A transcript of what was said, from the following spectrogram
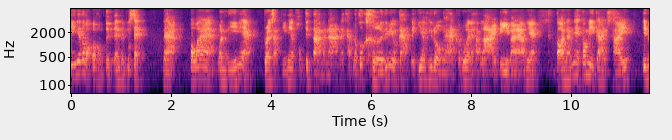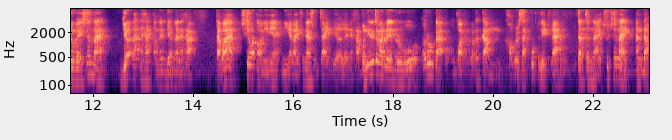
นี้เนี่ยต้องบอกว่าผมตื่นเต้นเป็นพิเศษนะฮะเพราะว่าวันนี้เนี่ยบริษัทนี้เนี่ยผมติดตามมานานนะครับแล้วก็เคยได้มีโอกาสไปเยี่ยมที่โรงงานเขาด้วยนะครับ หลายปีมาแล้วเนี่ยตอนนั้นเนี่ยก็มีการใช้ innovation มาเยอะแล้วนะฮะตอนนั้นเยอะแล้วนะครับ แต่ว่าเชื่อว่าตอนนี้เนี่ยมีอะไรที่น่าสนใจเยอะเลยนะครับ วันนี้เราจะมาเรียนรู้รูปแบบขององค์กรแห่งนวัตกรรม ของบริษัทผู้ผลิต และจัดจำหน่ายชุดชั้นในอันดับ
